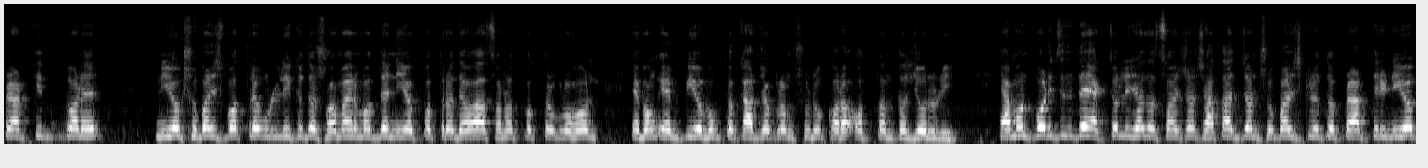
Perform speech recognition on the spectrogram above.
প্রার্থীগণের নিয়োগ সুপারিশপত্রে উল্লিখিত সময়ের মধ্যে নিয়োগপত্র দেওয়া, সনদপত্র গ্রহণ এবং এমপিওভুক্ত কার্যক্রম শুরু করা অত্যন্ত জরুরি। এমন পরিস্থিতিতে একচল্লিশ হাজার ছয়শো সাতাশ জন সুপারিশকৃত প্রার্থীর নিয়োগ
